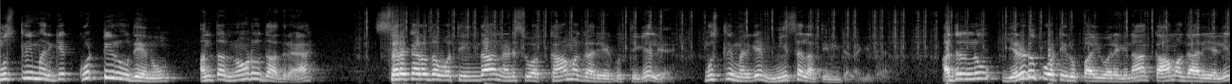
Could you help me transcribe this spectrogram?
ಮುಸ್ಲಿಮರಿಗೆ ಕೊಟ್ಟಿರುವುದೇನು ಅಂತ ನೋಡೋದಾದರೆ ಸರ್ಕಾರದ ವತಿಯಿಂದ ನಡೆಸುವ ಕಾಮಗಾರಿಯ ಗುತ್ತಿಗೆಯಲ್ಲಿ ಮುಸ್ಲಿಮರಿಗೆ ಮೀಸಲಾತಿ ನೀಡಲಾಗಿದೆ. ಅದರಲ್ಲೂ ಎರಡು ಕೋಟಿ ರೂಪಾಯಿವರೆಗಿನ ಕಾಮಗಾರಿಯಲ್ಲಿ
